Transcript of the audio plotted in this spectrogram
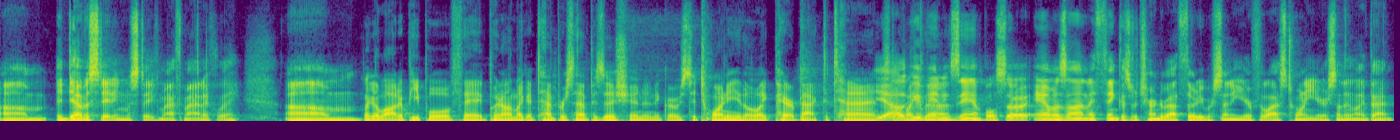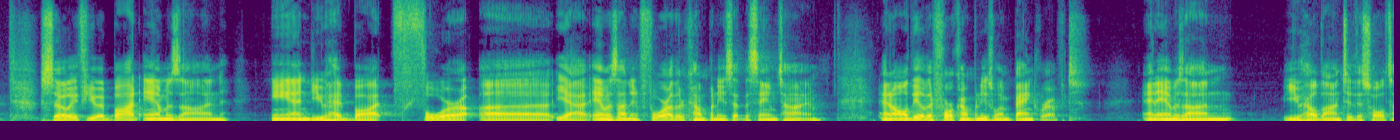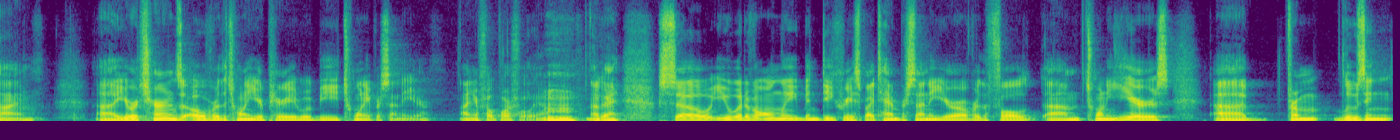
Um, a devastating mistake mathematically. Um, like a lot of people, if they put on like a 10% position and it goes to 20, they'll like pare it back to 10. Yeah, I'll like give that. you an example. So Amazon, I think, has returned about 30% a year for the last 20 years, something like that. So if you had bought Amazon and you had bought four uh yeah amazon and four other companies at the same time. And all the other four companies went bankrupt. And amazon you held on to this whole time. Uh, your returns over the 20 year period would be 20% a year on your full portfolio. Mm-hmm. okay. So you would have only been decreased by 10% a year over the full um, 20 years uh, from losing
